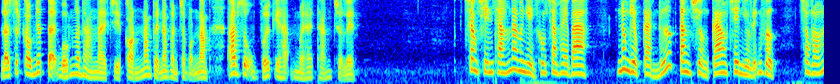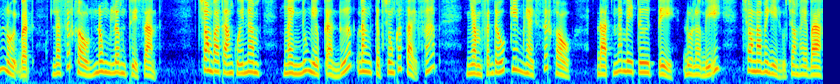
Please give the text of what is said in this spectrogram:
Lãi suất cao nhất tại 4 ngân hàng này chỉ còn 5,5% một năm, áp dụng với kỳ hạn 12 tháng trở lên. Trong 9 tháng năm 2023, nông nghiệp cả nước tăng trưởng cao trên nhiều lĩnh vực, trong đó nổi bật là xuất khẩu nông lâm thủy sản. Trong 3 tháng cuối năm, ngành nông nghiệp cả nước đang tập trung các giải pháp nhằm phấn đấu kim ngạch xuất khẩu đạt 54 tỷ đô la Mỹ trong năm 2023.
